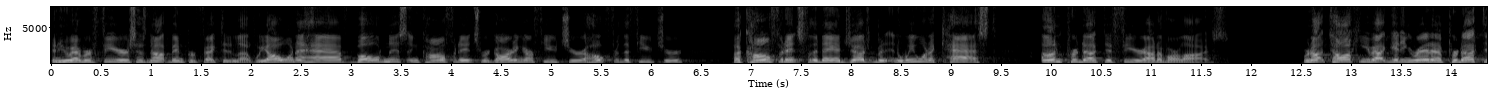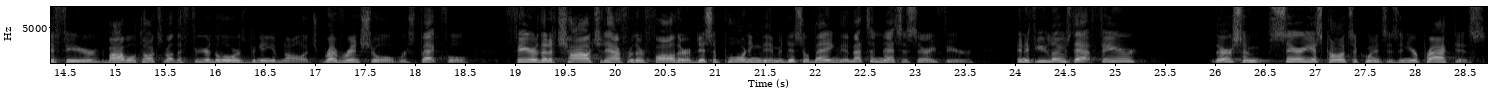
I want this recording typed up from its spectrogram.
and whoever fears has not been perfected in love. We all want to have boldness and confidence regarding our future, a hope for the future, a confidence for the day of judgment, and we want to cast unproductive fear out of our lives. We're not talking about getting rid of productive fear. The Bible talks about the fear of the Lord as beginning of knowledge, reverential, respectful, fear that a child should have for their father, of disappointing them and disobeying them. That's a necessary fear. And if you lose that fear, there are some serious consequences in your practice.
